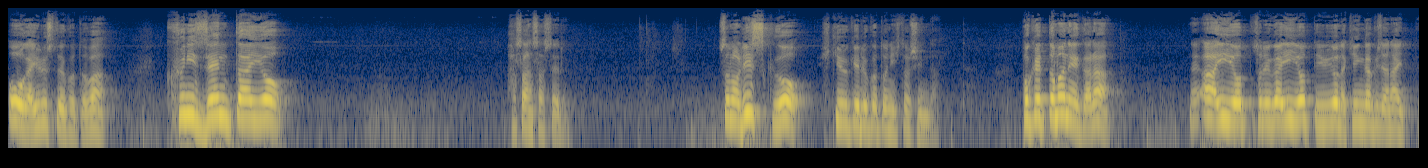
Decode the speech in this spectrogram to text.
王が許すということは国全体を破産させる。そのリスクを引き受けることに等しいんだ。ポケットマネーから、ね、ああいいよそれがいいよっていうような金額じゃないって、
